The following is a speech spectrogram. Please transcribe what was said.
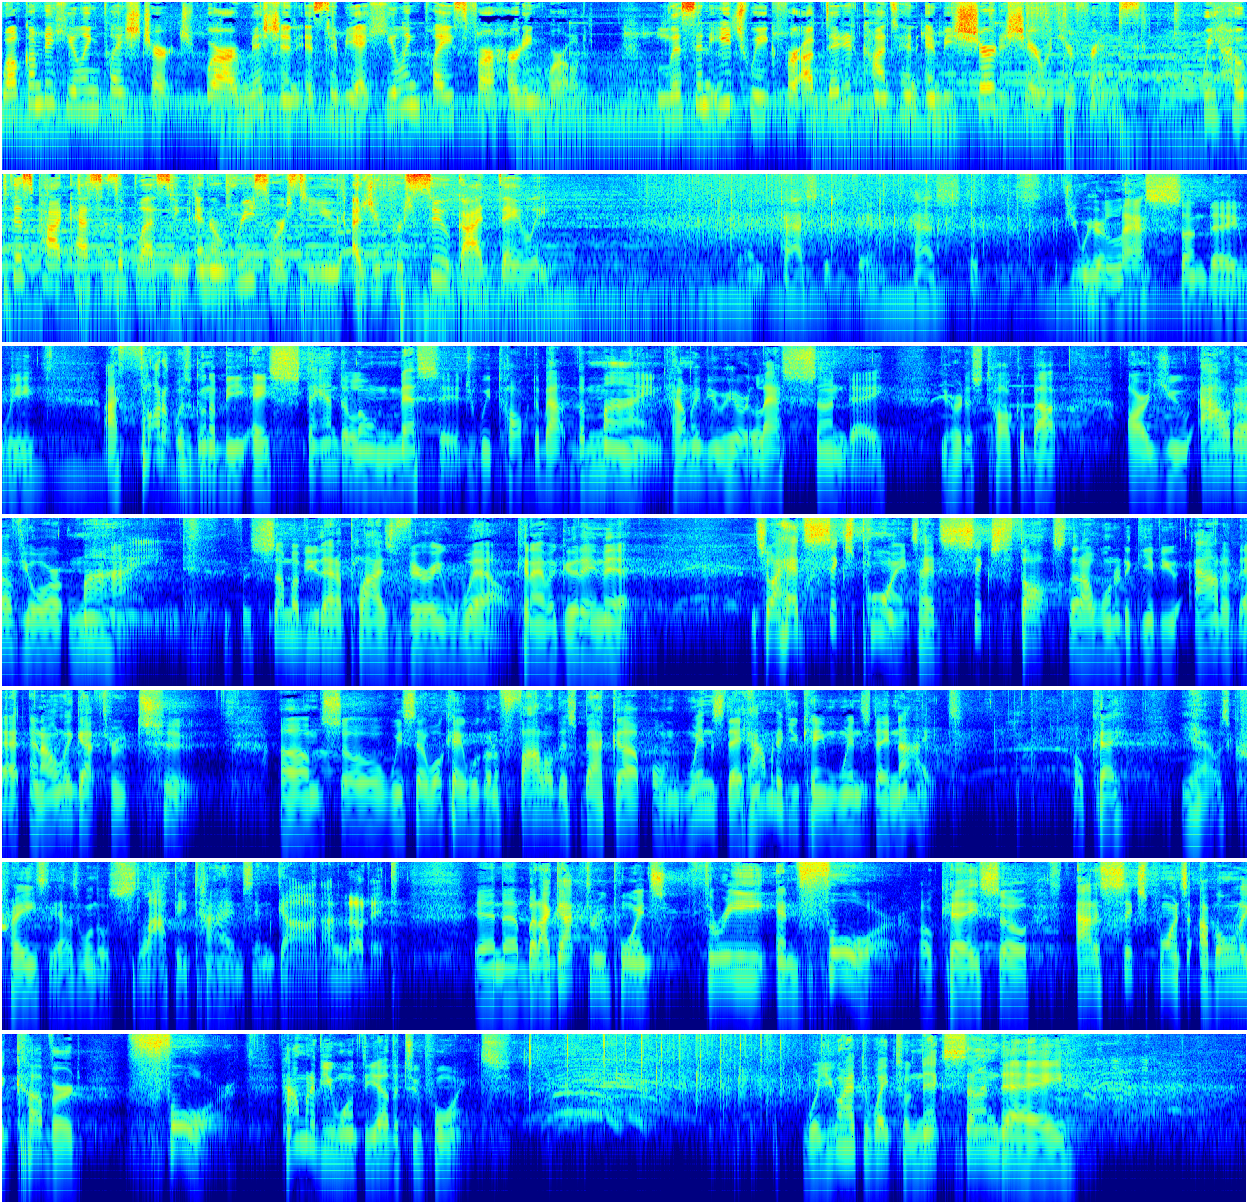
Welcome to Healing Place Church, where our mission is to be a healing place for a hurting world. Listen each week for updated content and be sure to share with your friends. We hope this podcast is a blessing and a resource to you as you pursue God daily. Fantastic, fantastic. If you were here last Sunday, we I thought it was going to be a standalone message. We talked about the mind. How many of you were here last Sunday? You heard us talk about are you out of your mind? For some of you, that applies very well. Can I have a good amen? And so I had six points. I had six thoughts that I wanted to give you out of that, and I only got through two. Um, so we said, well, okay, we're going to follow this back up on Wednesday. How many of you came Wednesday night? Okay. Yeah, it was crazy. That was one of those sloppy times in God. I love it. And, uh, but I got through points three and four. Okay, so out of six points, I've only covered four. How many of you want the other two points? Well, you're gonna have to wait till next Sunday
